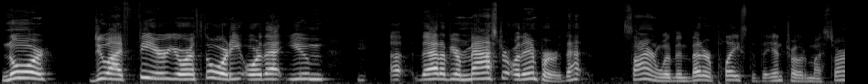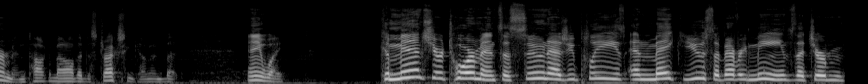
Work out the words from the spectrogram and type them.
Nor do I fear your authority or that you uh, that of your master or the emperor. That siren would have been better placed at the intro to my sermon, talking about all the destruction coming. But anyway, commence your torments as soon as you please, and make use of every means that your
